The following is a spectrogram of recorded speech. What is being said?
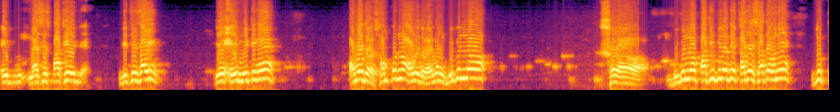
এই মেসেজ পাঠিয়ে দিতে চাই যে এই মিটিংয়ে অবৈধ সম্পূর্ণ অবৈধ এবং বিভিন্ন বিভিন্ন পার্টি বিরোধী কাজের সাথে উনি যুক্ত।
